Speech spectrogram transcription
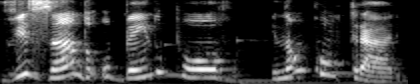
visando o bem do povo e não o contrário.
